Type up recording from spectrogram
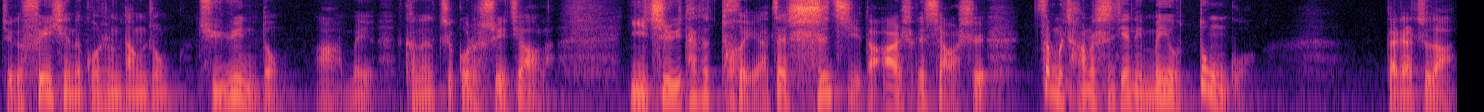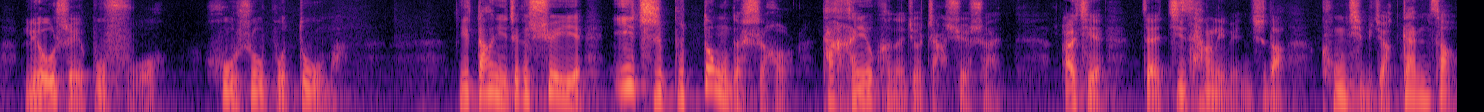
这个飞行的过程当中去运动啊，没有，可能只顾着睡觉了，以至于他的腿啊，在十几到二十个小时这么长的时间里没有动过。大家知道，流水不腐。护舒不渡嘛，你当你这个血液一直不动的时候，它很有可能就长血栓，而且在机舱里面，你知道空气比较干燥，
